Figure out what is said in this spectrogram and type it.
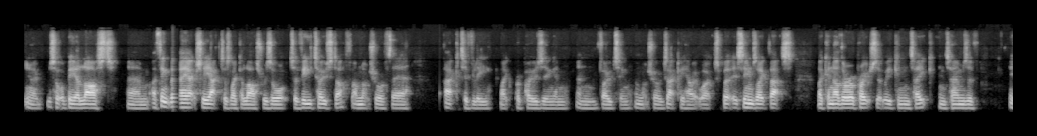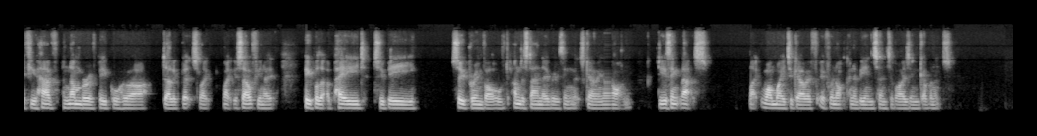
you know, sort of be a last. Um, I think they actually act as like a last resort to veto stuff. I'm not sure if they're actively like proposing and, and voting. I'm not sure exactly how it works, but it seems like that's like another approach that we can take in terms of if you have a number of people who are delegates like like yourself you know people that are paid to be super involved understand everything that's going on do you think that's like one way to go if, if we're not going to be incentivizing governance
